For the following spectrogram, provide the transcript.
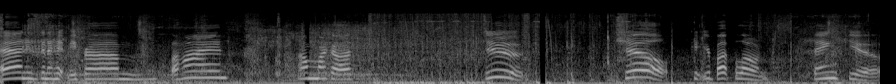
And he's gonna hit me from behind. Oh my god. Dude. Chill. Get your butt blown. Thank you.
